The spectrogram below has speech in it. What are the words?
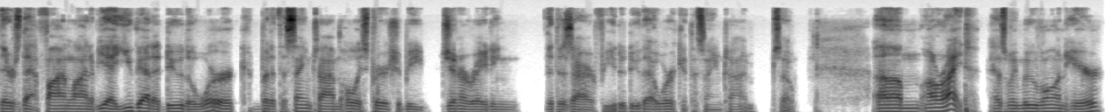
there's that fine line of yeah, you got to do the work, but at the same time, the Holy Spirit should be generating the desire for you to do that work at the same time. So, um, all right, as we move on here,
